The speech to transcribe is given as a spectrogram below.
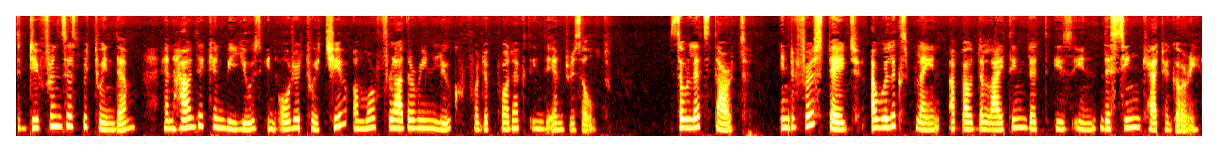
the differences between them, and how they can be used in order to achieve a more flattering look for the product in the end result. So let's start. In the first stage, I will explain about the lighting that is in the scene category.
